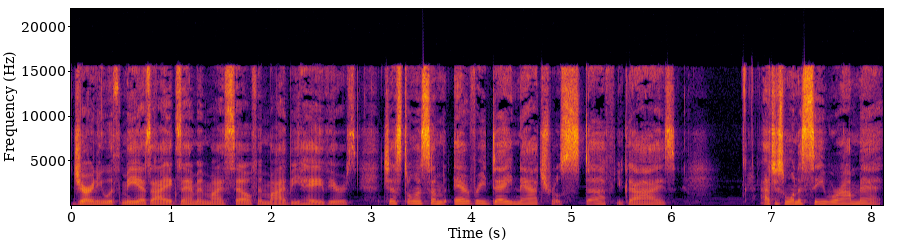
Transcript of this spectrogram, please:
Journey with me as I examine myself and my behaviors, just on some everyday natural stuff, you guys. I just want to see where I'm at.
